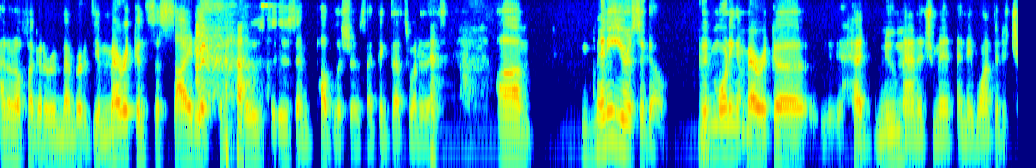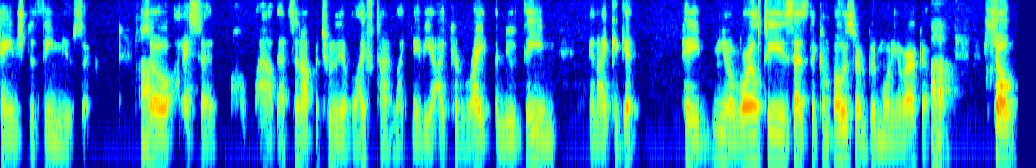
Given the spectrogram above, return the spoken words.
I don't know if I'm going to remember the American Society of Composers and Publishers. I think that's what it is. Um, many years ago, Good Morning America had new management and they wanted to change the theme music. So I said, "Oh wow, that's an opportunity of lifetime. Like maybe I could write a new theme and I could get paid, you know, royalties as the composer of Good Morning America." Uh-huh. So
